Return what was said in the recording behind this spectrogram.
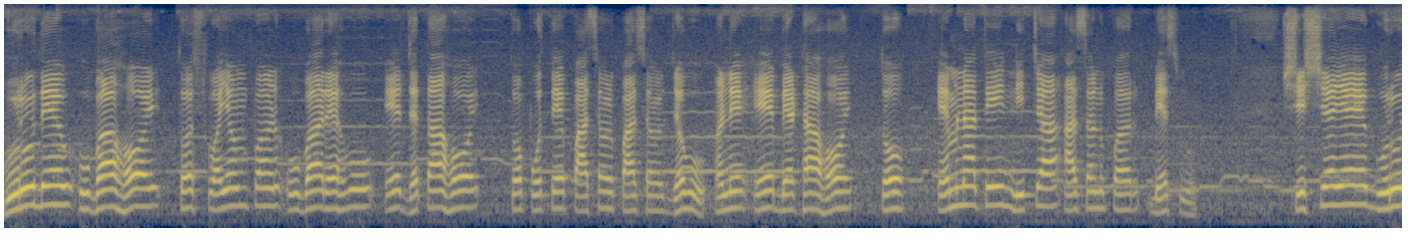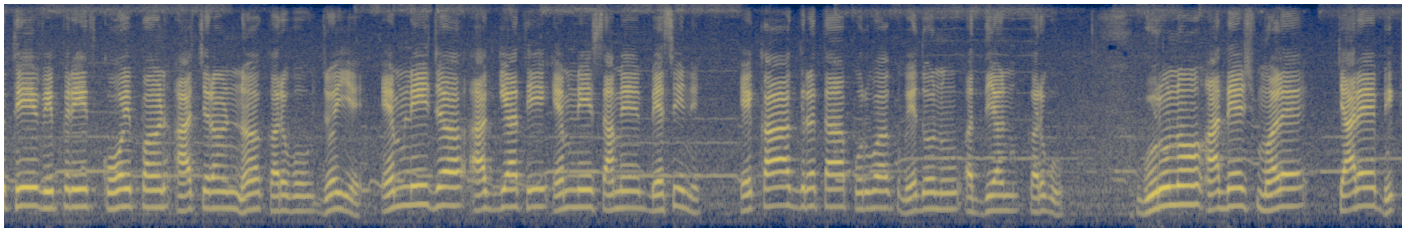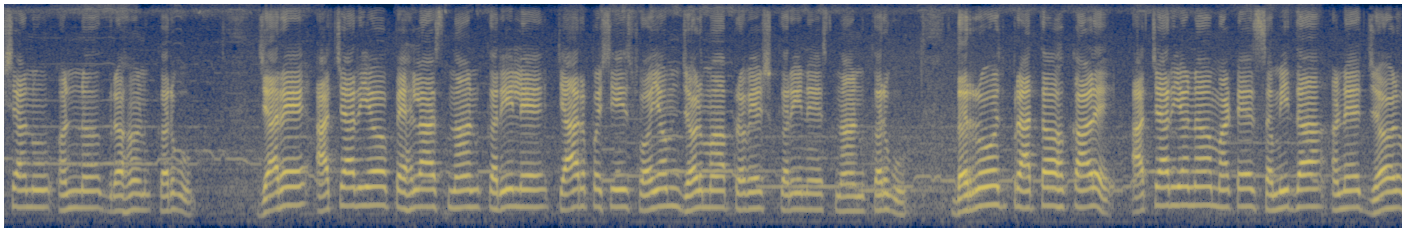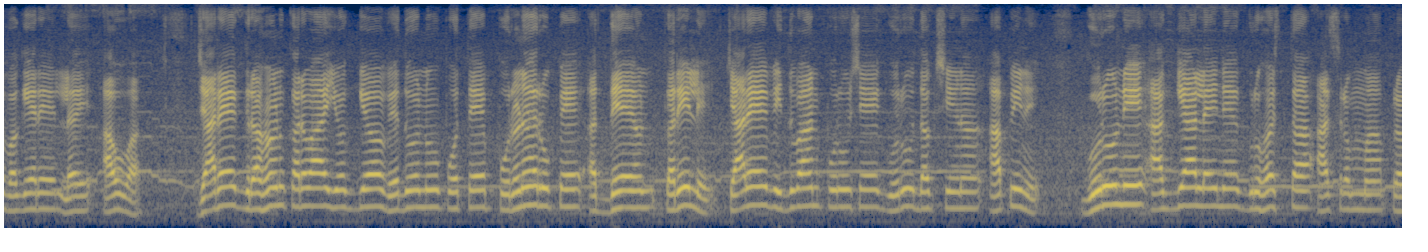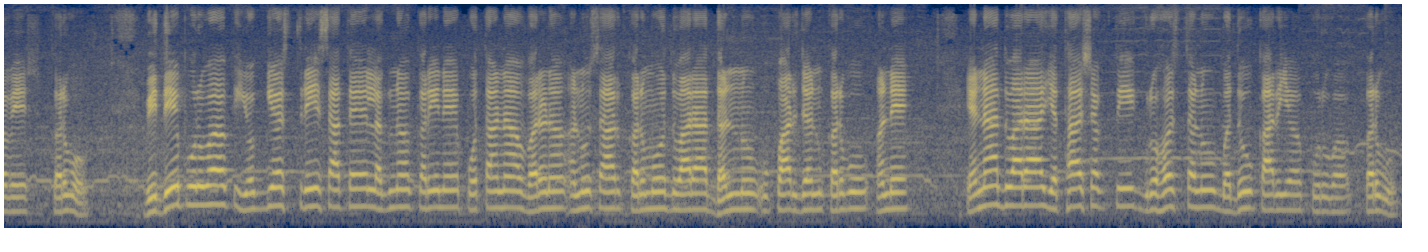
ગુરુદેવ ઊભા હોય તો સ્વયં પણ ઊભા રહેવું, એ જતા હોય તો પોતે પાછળ પાછળ જવું અને એ બેઠા હોય તો એમનાથી નીચા આસન પર બેસવું. શિષ્યએ ગુરુથી વિપરીત કોઈ પણ આચરણ ન કરવું જોઈએ. એમની જ આજ્ઞાથી એમની સામે બેસીને એકાગ્રતાપૂર્વક વેદોનું અધ્યયન કરવું. ગુરુનો આદેશ મળે ત્યારે ભિક્ષાનું અન્ન ગ્રહણ કરવું. જ્યારે આચાર્ય પહેલાં સ્નાન કરી લે, ત્યાર પછી સ્વયં જળમાં પ્રવેશ કરીને સ્નાન કરવું. દરરોજ પ્રાતઃકાળે આચાર્યના માટે સમિધા અને જળ વગેરે લઈ આવવા. જ્યારે ગ્રહણ કરવા યોગ્ય વેદોનું પોતે પૂર્ણ રૂપે અધ્યયન કરી લે, ત્યારે વિદ્વાન પુરુષે ગુરુ દક્ષિણા આપીને ગુરુની આજ્ઞા લઈને ગૃહસ્થ આશ્રમમાં પ્રવેશ કરવો. વિધિપૂર્વક યોગ્ય સ્ત્રી સાથે લગ્ન કરીને પોતાના વર્ણ અનુસાર કર્મો દ્વારા ધનનું ઉપાર્જન કરવું અને એના દ્વારા યથાશક્તિ ગૃહસ્થનું બધું કાર્ય પૂર્વ કરવું.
